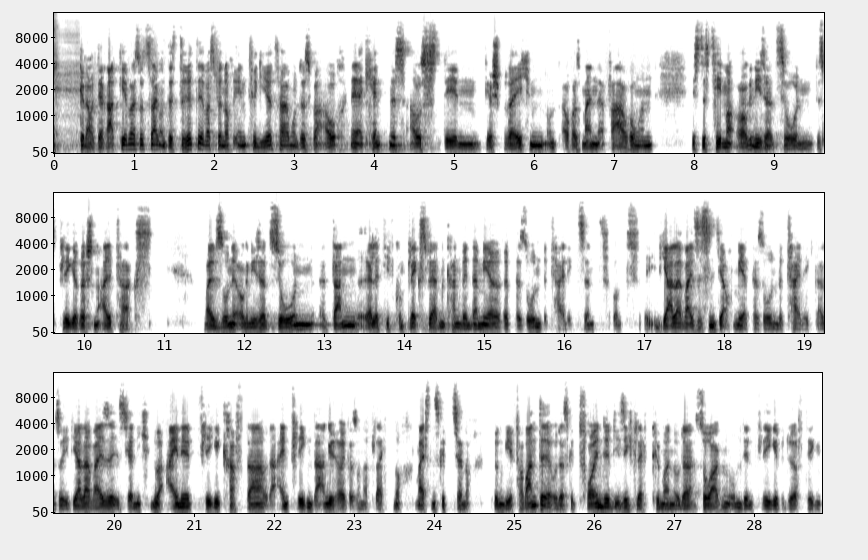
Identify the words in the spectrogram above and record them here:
genau, der Ratgeber sozusagen. Und das dritte, was wir noch integriert haben, und das war auch eine Erkenntnis aus den Gesprächen und auch aus meinen Erfahrungen, ist das Thema Organisation des pflegerischen Alltags weil so eine Organisation dann relativ komplex werden kann, wenn da mehrere Personen beteiligt sind. Und idealerweise sind ja auch mehr Personen beteiligt. Also idealerweise ist ja nicht nur eine Pflegekraft da oder ein pflegender Angehöriger, sondern vielleicht noch, meistens gibt es ja noch irgendwie Verwandte oder es gibt Freunde, die sich vielleicht kümmern oder sorgen um den Pflegebedürftigen.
